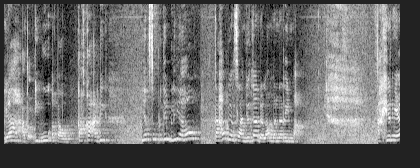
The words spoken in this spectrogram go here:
ayah atau ibu atau kakak adik yang seperti beliau. Tahap yang selanjutnya adalah menerima akhirnya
